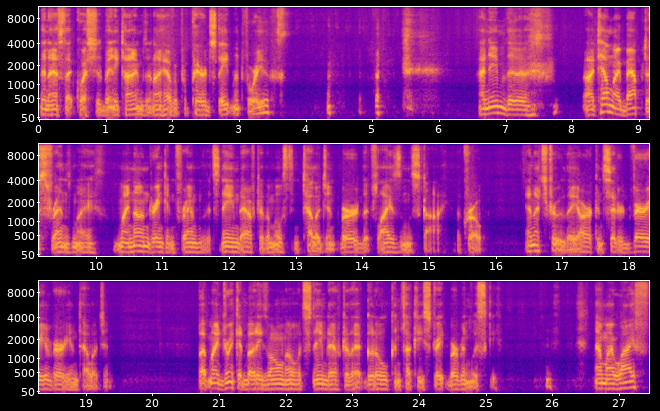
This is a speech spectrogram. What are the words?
been asked that question many times, and I have a prepared statement for you. I name the, I tell my Baptist friends, my, my non drinking friend, it's named after the most intelligent bird that flies in the sky, the crow. And that's true, they are considered very, very intelligent. But my drinking buddies all know it's named after that good old Kentucky straight bourbon whiskey. now, my wife,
